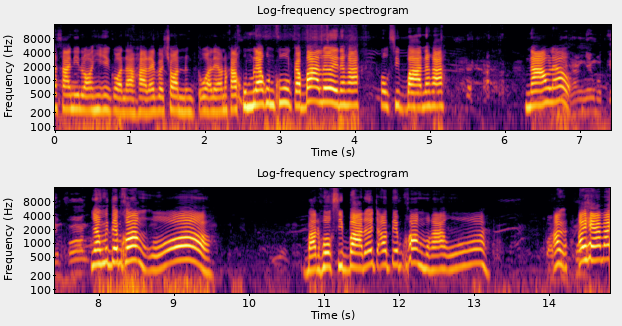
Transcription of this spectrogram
นะคะ นี่รอเฮก่อนนะคะ ได้ปลาช่อนหนึ่งตัวแล้วนะคะ คุ้มแล้วคุณครูกลับบ้านเลยนะคะหกสิบบาทนะคะ หนาวแล้ว ยังยังหมดเตรียมคล้องยังไม่เต็มข้อง โอ้บาทหกสิบบาทเด้อจะเอาเต็มข้องบ่คะโอ้เอาเอาแฮมา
